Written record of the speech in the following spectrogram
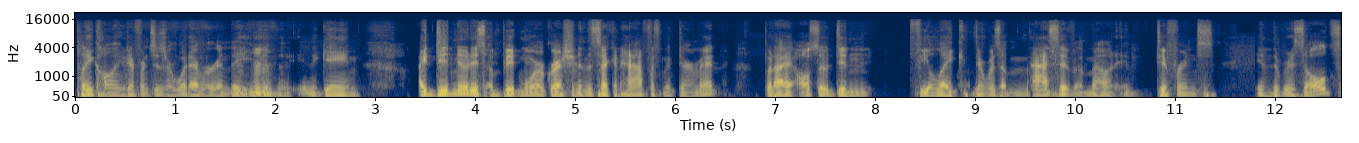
play calling differences or whatever in the mm-hmm. in the in the game, I did notice a bit more aggression in the second half with McDermott, but I also didn't feel like there was a massive amount of difference in the results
